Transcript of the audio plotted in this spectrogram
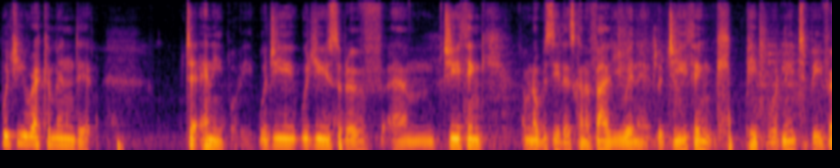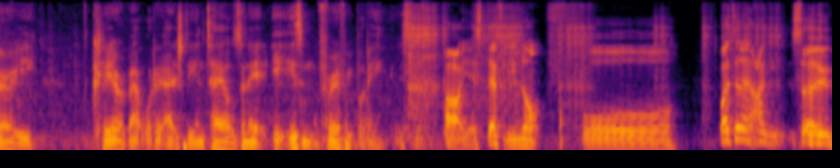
would you recommend it to anybody? Would you would you sort of um, do you think? I mean, obviously there's kind of value in it, but do you think people would need to be very clear about what it actually entails, and it, it isn't for everybody? Oh yeah, it's definitely not for. Well, I don't know. I'm so.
